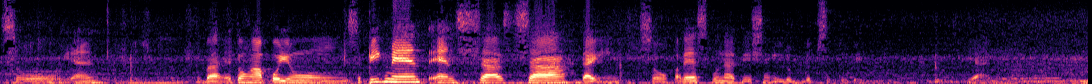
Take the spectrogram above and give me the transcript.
So, yan. Diba? Ito nga po yung sa pigment and sa, sa dye ink. So, parehas po natin siyang ilublob sa tubig. Yan. Yung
